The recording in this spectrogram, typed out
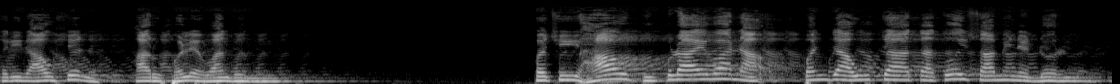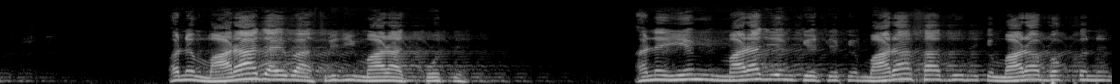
શરીર આવશે ને સારું ભલે, વાંધો નહીં. પછી હાવ ઢુકડા આવ્યા ના પંજા ઊંચા હતા તોય સ્વામીને ડર નહીં. અને મહારાજ આવ્યા શ્રીજી મહારાજ પોતે. અને એમ, મહારાજ એમ કહે છે કે મારા સાધુને કે મારા ભક્તને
